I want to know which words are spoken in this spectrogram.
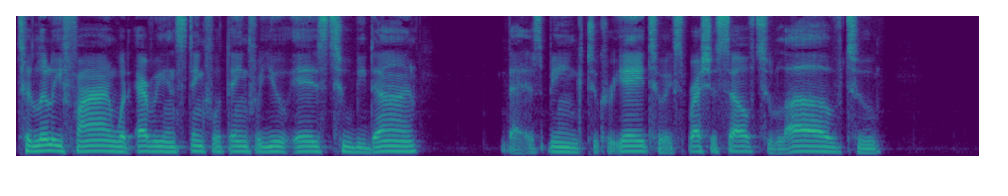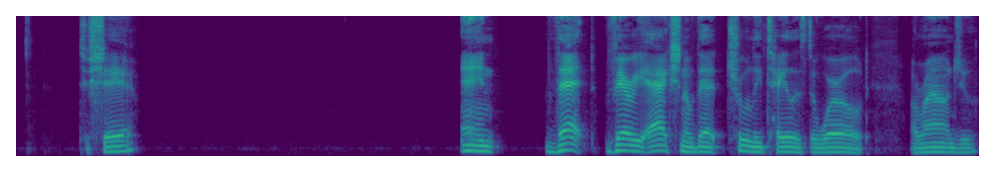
to literally find what every instinctful thing for you is to be done that is being to create to express yourself to love to to share. And that very action of that truly tailors the world around you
